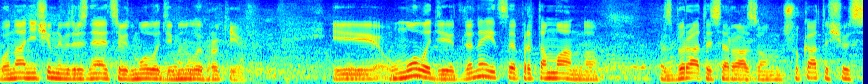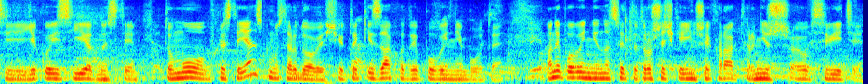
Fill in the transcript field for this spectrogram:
вона нічим не відрізняється від молоді минулих років. І у молоді для неї це притаманно збиратися разом, шукати щось, якоїсь єдності. Тому в християнському середовищі такі заходи повинні бути. Вони повинні носити трошечки інший характер, ніж в світі.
